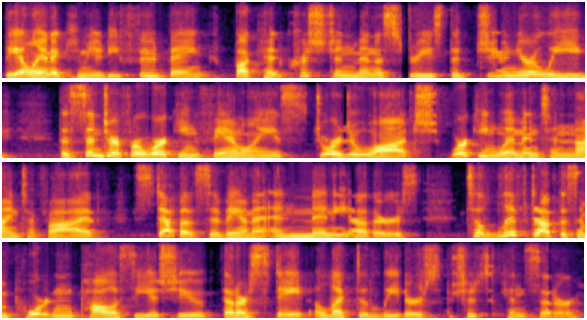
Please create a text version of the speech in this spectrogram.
the Atlanta Community Food Bank, Buckhead Christian Ministries, the Junior League, the Center for Working Families, Georgia Watch, Working Women to 9 to 5, Step Up Savannah, and many others to lift up this important policy issue that our state elected leaders should consider.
